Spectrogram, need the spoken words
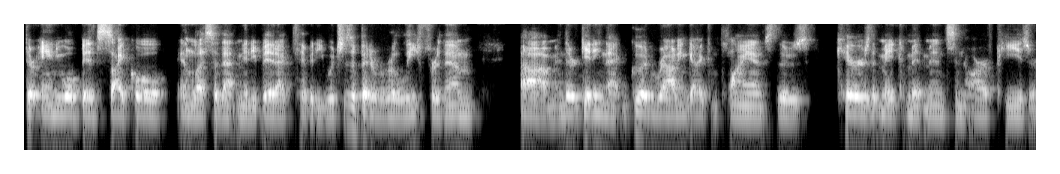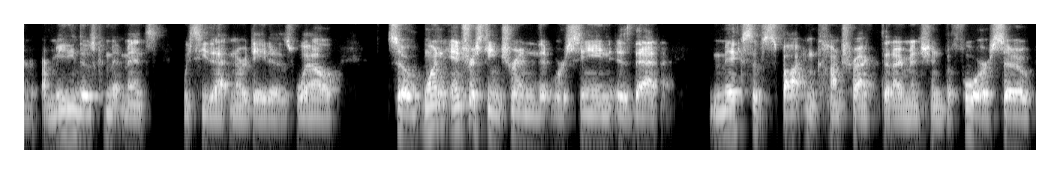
their annual bid cycle and less of that mini bid activity, which is a bit of a relief for them. Um, and they're getting that good routing guide compliance, those carriers that made commitments and RFPs are, are meeting those commitments. We see that in our data as well. So, one interesting trend that we're seeing is that mix of spot and contract that I mentioned before. So,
